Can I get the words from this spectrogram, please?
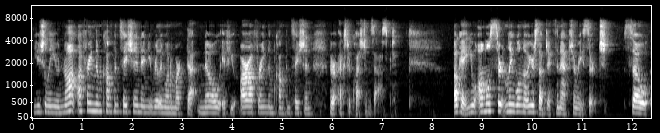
Usually you're not offering them compensation and you really want to mark that no. If you are offering them compensation, there are extra questions asked. Okay, you almost certainly will know your subjects in action research. So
